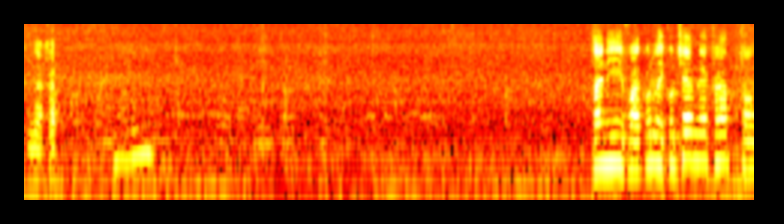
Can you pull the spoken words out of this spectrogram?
ๆนะครับท้ายนี้ฝากกดไลค์กดแชร์นะครับ ช่อง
